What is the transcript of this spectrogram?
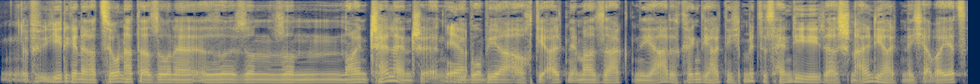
jede Generation hat da so eine so, so, so einen neuen Challenge irgendwie, ja. wo wir auch die Alten immer sagten, ja, das kriegen die halt nicht mit, das Handy, das schnallen die halt nicht. Aber jetzt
